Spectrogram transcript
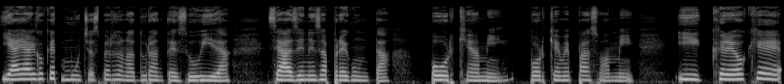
Y hay algo que muchas personas durante su vida se hacen esa pregunta, ¿por qué a mí? ¿Por qué me pasó a mí? Y creo que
